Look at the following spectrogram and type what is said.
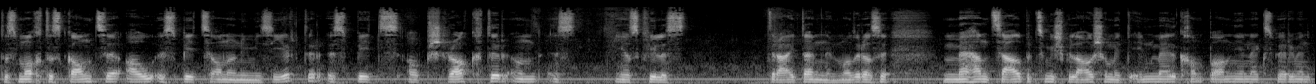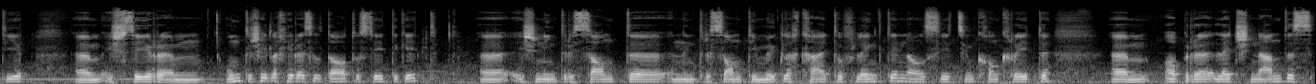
Das macht das Ganze auch ein bisschen anonymisierter, ein bisschen abstrakter und es, ich habe das Gefühl, es dreht einem nicht mehr. Oder? Also, wir haben selber zum Beispiel auch schon mit In-Mail-Kampagnen experimentiert. Ähm, ist sehr ähm, unterschiedliche Resultate, die es dort gibt. Äh, ist eine interessante, eine interessante Möglichkeit auf LinkedIn als jetzt im Konkreten. Ähm, aber äh, letzten Endes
